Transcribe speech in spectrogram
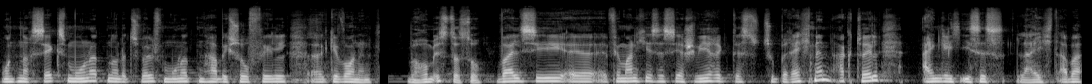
und nach sechs Monaten oder zwölf Monaten habe ich so viel äh, gewonnen. Warum ist das so? Weil sie, äh, für manche ist es sehr schwierig, das zu berechnen aktuell. Eigentlich ist es leicht, aber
